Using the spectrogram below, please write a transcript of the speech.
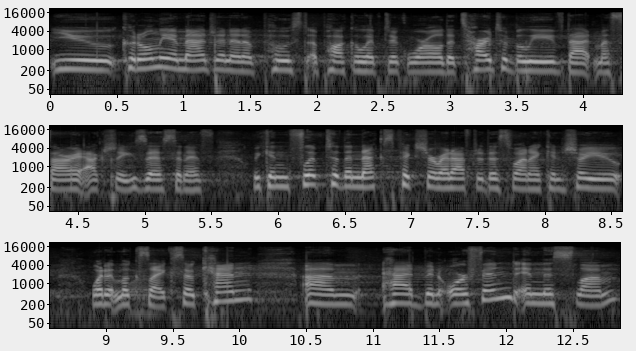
you could only imagine in a post apocalyptic world. It's hard to believe that Mathare actually exists. And if we can flip to the next picture right after this one, I can show you what it looks like. So, Ken um, had been orphaned in this slum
